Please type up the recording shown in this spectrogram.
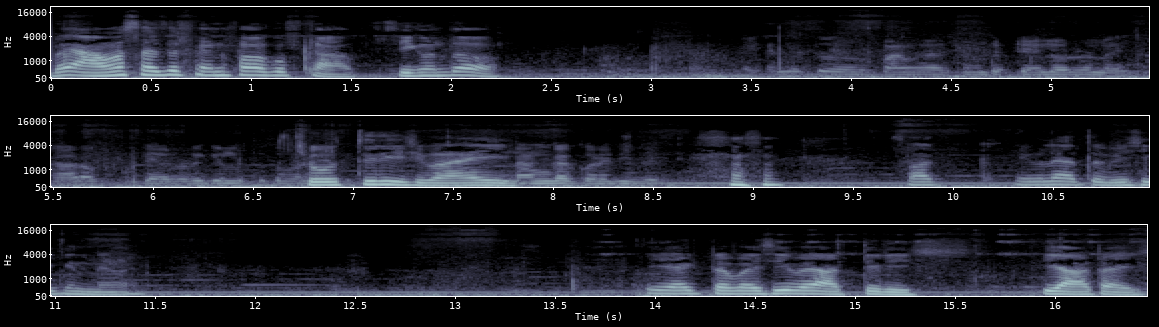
ভাই আমার সাইজের প্যান্ট পাওয়া খুব টাফ চিকন তো? এখানে তো টেলরও নাই। টেলরে গেলে তো তোমার চৌত্রিশ ভাই। নাঙ্গা করে দিবে। ফাক এগুলো এত বেশি কিনে নেয় এই একটা পাইছি ভাই আটত্রিশ এই আঠাইশ।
